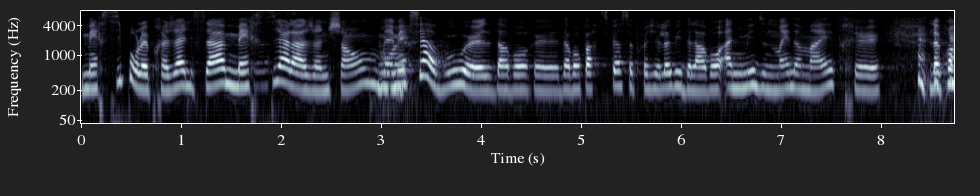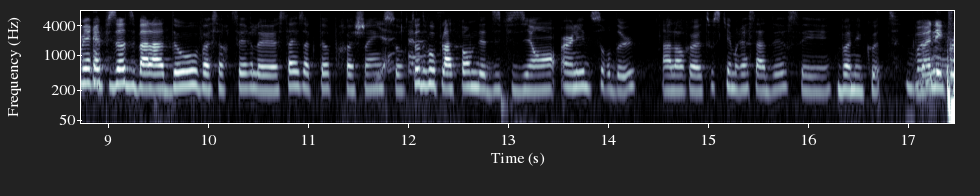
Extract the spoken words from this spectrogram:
Merci pour le projet, Alissa. Merci à la Jeune Chambre. Mais merci à vous euh, d'avoir euh, d'avoir participé à ce projet-là et de l'avoir animé d'une main de maître. Euh, le premier épisode du balado va sortir le 16 octobre prochain Yes! sur toutes vos plateformes de diffusion, un livre sur deux. Alors, tout ce qui me reste à dire, c'est bonne écoute. Bonne écoute.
